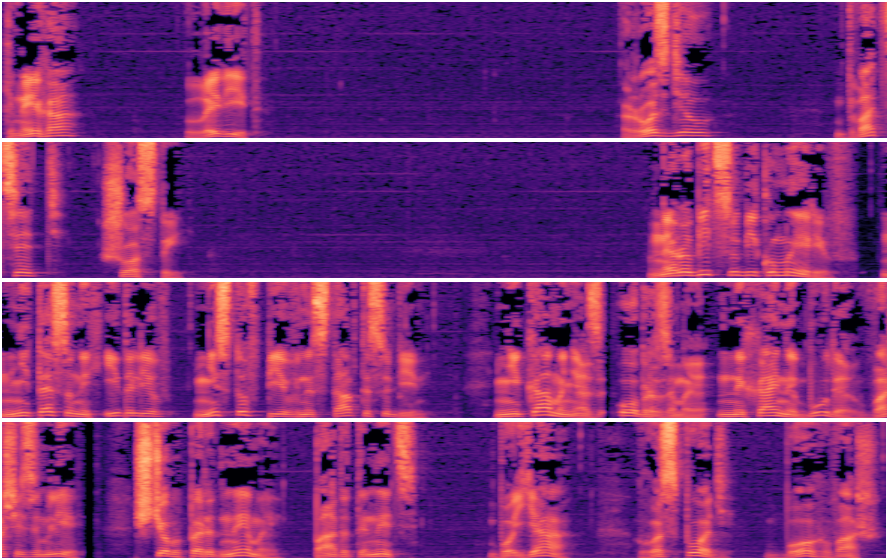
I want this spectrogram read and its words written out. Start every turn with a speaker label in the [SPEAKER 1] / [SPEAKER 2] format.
[SPEAKER 1] Книга Левіт, розділ 26 Не робіть собі кумирів, ні тесаних ідолів, ні стовпів не ставте собі, ні каменя з образами нехай не буде в вашій землі, щоб перед ними падати ниць. Бо я, Господь, Бог ваш.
